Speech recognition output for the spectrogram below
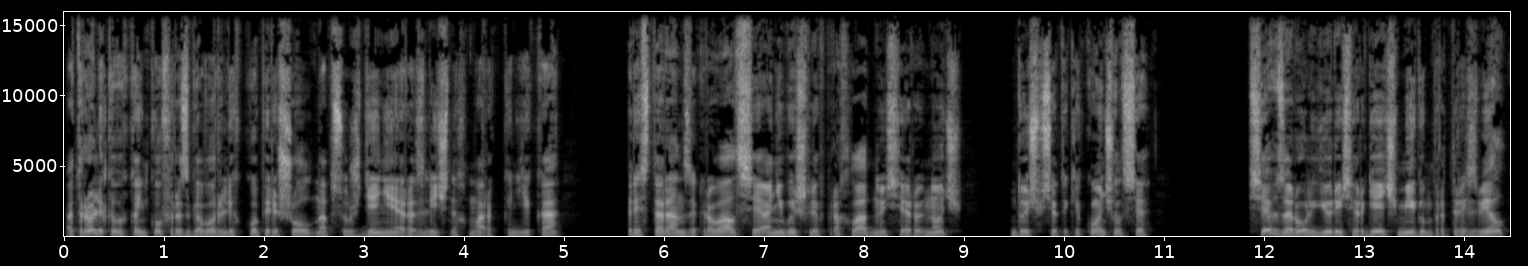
От роликовых коньков разговор легко перешел на обсуждение различных марок коньяка. Ресторан закрывался, они вышли в прохладную серую ночь, дождь все-таки кончился. Сев за руль, Юрий Сергеевич мигом протрезвел.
